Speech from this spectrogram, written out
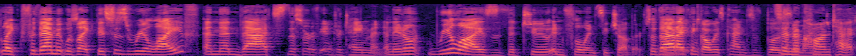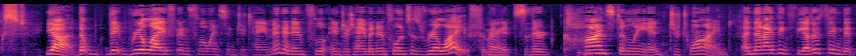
like for them it was like this is real life, and then that's the sort of entertainment, and they don't realize that the two influence each other. So that I think always kind of blows it's in a mind. context. Yeah, that, that real life influence entertainment, and influ- entertainment influences real life. I mean, Right. it's they're constantly intertwined. And then I think the other thing that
